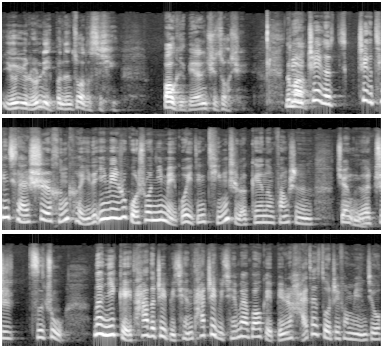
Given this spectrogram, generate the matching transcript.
由于伦理不能做的事情，包给别人去做去。那么这个这个听起来是很可疑的，因为如果说你美国已经停止了 gain function 捐呃资资助，那你给他的这笔钱，他这笔钱外包给别人还在做这方面研究，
